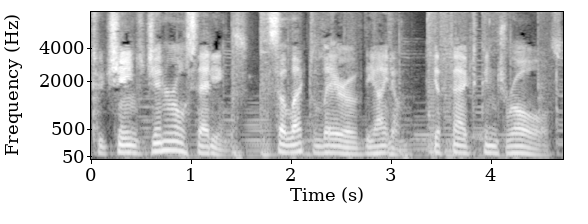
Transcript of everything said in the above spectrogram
To change general settings, select Layer of the item, Effect Controls.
